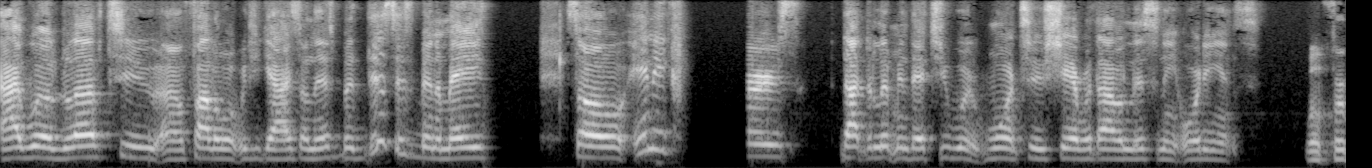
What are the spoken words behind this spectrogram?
I would love to uh, follow up with you guys on this, but this has been amazing. So, any Dr. Lipman, that you would want to share with our listening audience? Well, for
